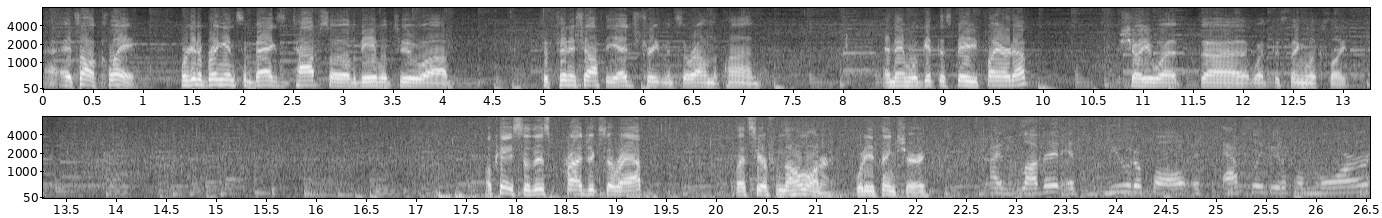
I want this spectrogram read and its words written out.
uh, it's all clay. We're going to bring in some bags of topsoil to be able to uh, to finish off the edge treatments around the pond. And then we'll get this baby fired up, show you what, uh, what this thing looks like. Okay, so this project's a wrap. Let's hear from the homeowner. What do you think, Sherry? I love it. It's beautiful. It's absolutely beautiful, more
